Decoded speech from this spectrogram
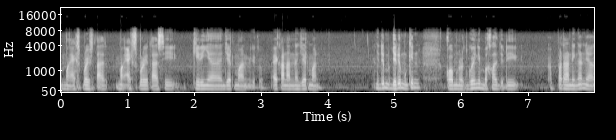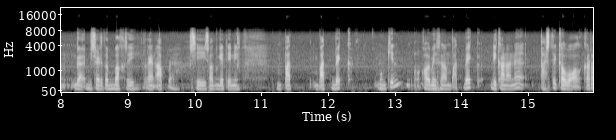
mengeksploitasi, mengeksploitasi kirinya Jerman gitu. Eh kanannya Jerman jadi jadi mungkin kalau menurut gue ini bakal jadi pertandingan yang nggak bisa ditebak sih line up ya si Southgate ini. Empat empat back mungkin kalau misalnya 4 back di kanannya pasti ke Walker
